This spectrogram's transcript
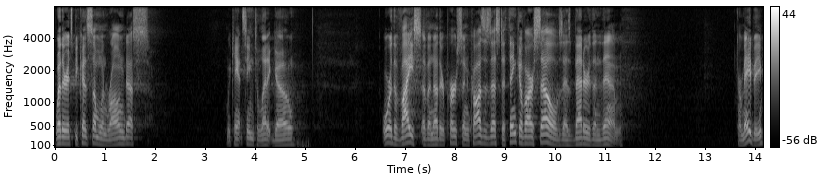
Whether it's because someone wronged us, we can't seem to let it go, or the vice of another person causes us to think of ourselves as better than them. Or maybe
